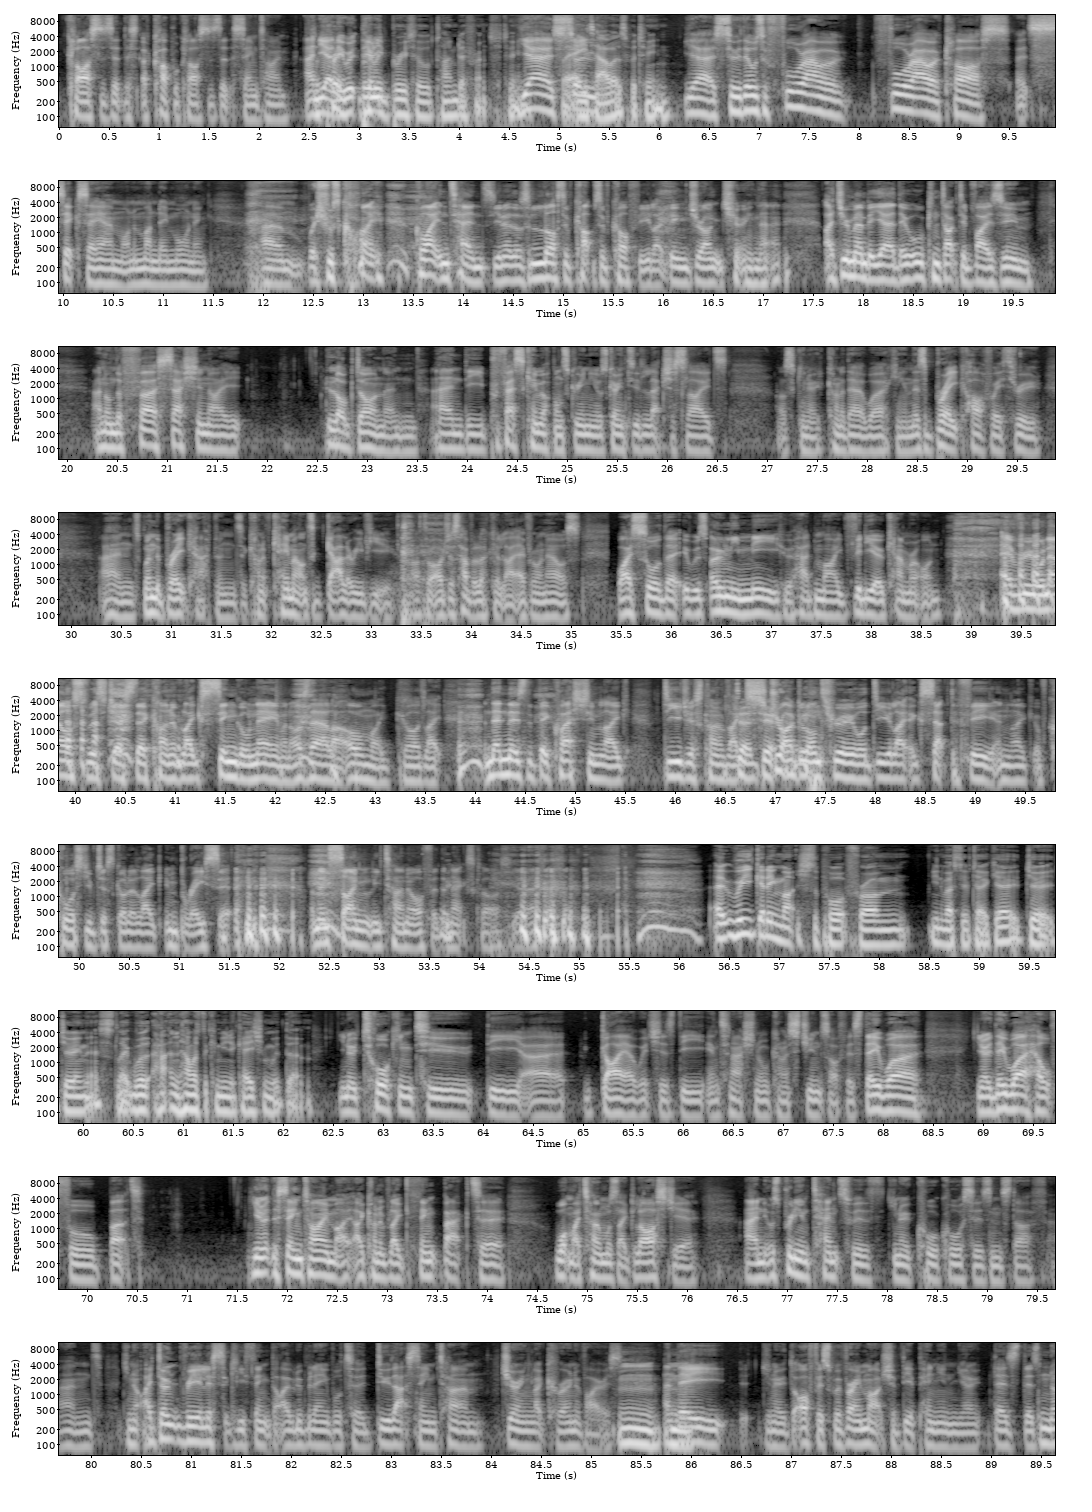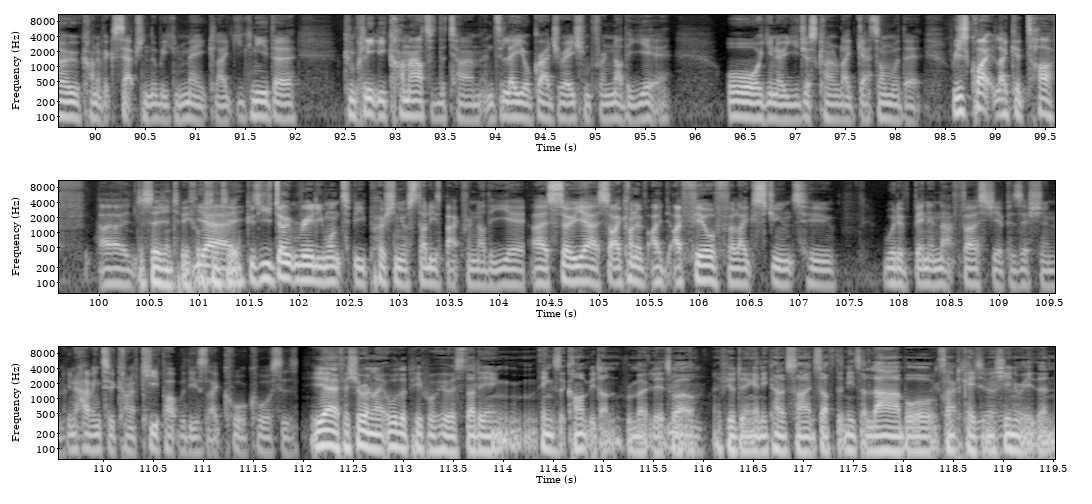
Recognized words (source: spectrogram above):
classes at this a couple classes at the same time, and yeah, pretty, they were they pretty were brutal time difference between. Yeah, like so- eight hours between. yeah, so there was a four hour four hour class at six a.m. on a Monday morning, um, which was quite quite intense. You know, there was a lot of cups of coffee, like being drunk during that. I do remember, yeah, they were all conducted via Zoom, and on the first session, I logged on and and the professor came up on screen. He was going through the lecture slides. I was, you know, kind of there working, and there's a break halfway through. And when the break happened, it kind of came out into gallery view. I thought I'll just have a look at like everyone else. Well, I saw that it was only me who had my video camera on. Everyone else was just a kind of like single name, and I was there like, oh my god! Like, and then there's the big question like, do you just kind of like struggle on through, or do you like accept defeat? And like, of course, you've just got to like embrace it, and then silently turn it off at the next class. Yeah. Uh, were you getting much support from University of Tokyo dur- during this? Like, wa- how- and how was the communication with them? you know, talking to the uh, Gaia, which is the international kind of students office, they were, you know, they were helpful, but you know, at the same time, I, I kind of like think back to what my term was like last year, and it was pretty intense with you know core courses and stuff, and you know, I don't realistically think that I would have been able to do that same term during like coronavirus, mm, and mm. they, you know, the office were very much of the opinion, you know, there's there's no kind of exception that we can make, like you can either completely come out of the term and delay your graduation for another year or you know you just kind of like get on with it which is quite like a tough uh, Decision to be forced yeah into. because you don't really want to be pushing your studies back for another year uh, so yeah so i kind of I, I feel for like students who would have been in that first year position you know having to kind of keep up with these like core courses Yeah, for sure. And like all the people who are studying things that can't be done remotely as well. If you're doing any kind of science stuff that needs a lab or Mm. Exactly, complicated yeah, machinery, then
